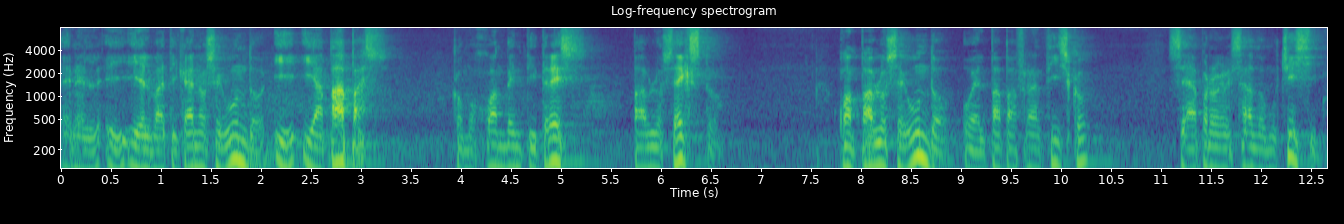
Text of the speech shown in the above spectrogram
en el, y, el Vaticano II, y, y a papas como Juan XXIII, Pablo VI, Juan Pablo II o el Papa Francisco, se ha progresado muchísimo.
